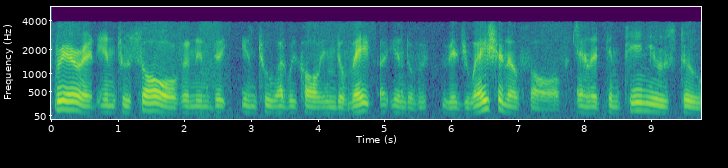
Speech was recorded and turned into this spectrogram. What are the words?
spirit into souls and into into what we call uh, individuation of souls, and it continues to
